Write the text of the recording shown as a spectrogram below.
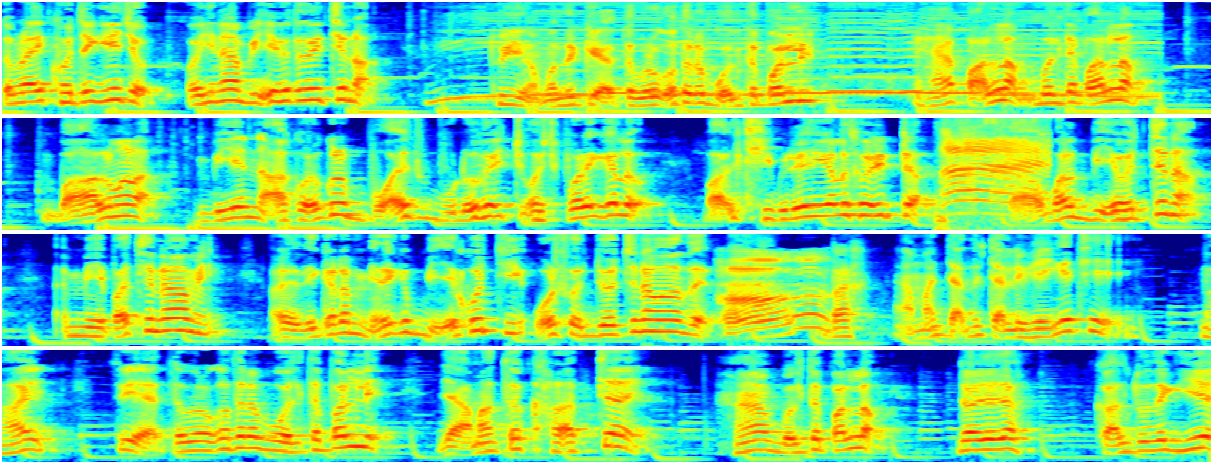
তোমরা এই খোঁজে গিয়েছো? ওই জন্য বিয়ে হতে দিচ্ছে না। তুই আমাদেরকে এত বড় কথাটা বলতে পারলি? হ্যাঁ পারলাম বলতে পারলাম। বাল মারা বিয়ে না করে করে বয়স বুড়ো হয়ে চোঁচ পড়ে গেল। বাল ছিবড়ে হয়ে গেল শরীরটা। বাল বিয়ে হচ্ছে না? মেয়ে পাচ্ছে না আমি। আর এদিকে একটা মেয়েকে বিয়ে করছি ওর সহ্য হচ্ছে না আমাদের। বাহ আমার জাদু চালু হয়ে গেছে। ভাই তুই এত বড় কথাটা বলতে পারলি যে আমার তো খারাপ চাই। হ্যাঁ বলতে পারলাম। যা যা যা কাল তোদের গিয়ে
